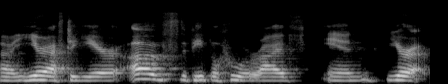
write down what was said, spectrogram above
uh, year after year of the people who arrive in europe.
